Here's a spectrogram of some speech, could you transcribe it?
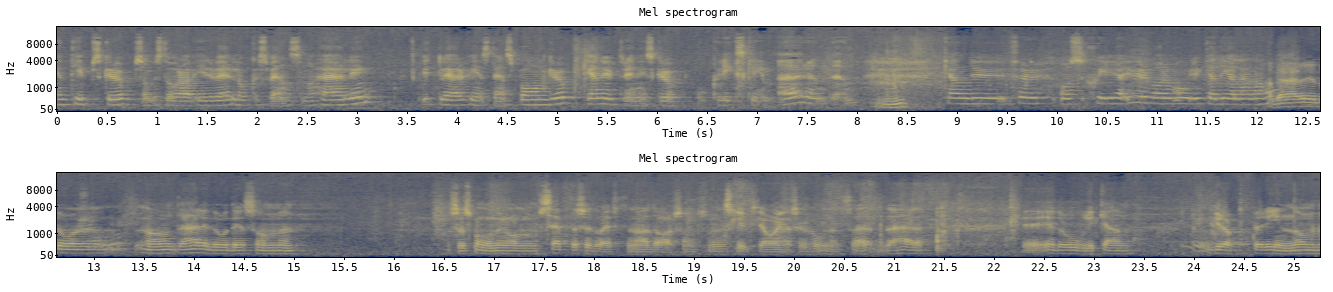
en tipsgrupp som består av Irvell, Åke Svensson och Härling. Ytterligare finns det en spangrupp, en utredningsgrupp och rikskrimärenden. Mm. Kan du för oss skilja ur vad de olika delarna har? Det här är då, ja, det, här är då det som eh, så småningom sätter sig då efter några dagar som, som den slutliga organisationen. Så det här är då olika grupper inom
